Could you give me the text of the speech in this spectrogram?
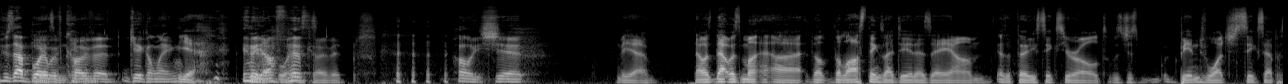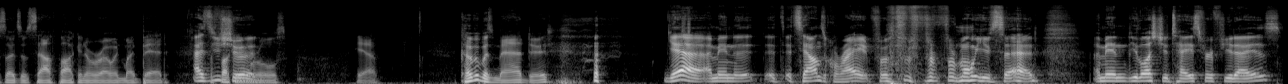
Who's that boy with COVID even- giggling? yeah in the that boy with office. covid Holy shit! But yeah, that was that was my uh, the the last things I did as a um as a 36 year old was just binge watch six episodes of South Park in a row in my bed. As The you should. Rules. Yeah, COVID was mad, dude. Yeah, I mean, it, it, it sounds great for, for, from all you've said. I mean, you lost your taste for a few days.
